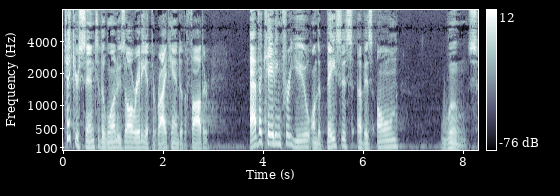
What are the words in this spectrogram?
take your sin to the one who's already at the right hand of the Father, advocating for you on the basis of His own wounds.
